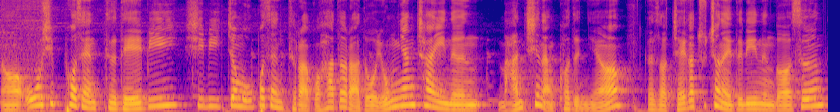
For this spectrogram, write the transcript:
어, 50% 대비 12.5%라고 하더라도 용량 차이는 많진 않거든요. 그래서 제가 추천해 드리는 것은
